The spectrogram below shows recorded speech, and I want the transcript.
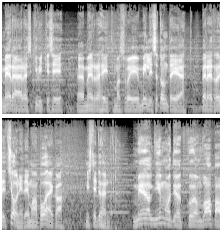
mere ääres kivikesi äh, merre heitmas või millised on teie peretraditsioonid, ema poega, mis teid ühendab? meil on niimoodi, et kui on vaba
